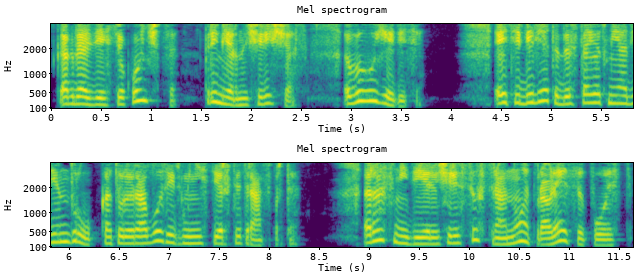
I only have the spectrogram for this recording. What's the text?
Когда здесь все кончится, примерно через час, вы уедете. Эти билеты достает мне один друг, который работает в Министерстве транспорта. Раз в неделю через всю страну отправляется поезд.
